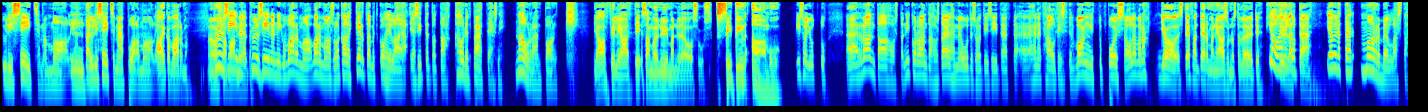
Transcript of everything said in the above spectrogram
yli seitsemän maalia. Mm. Tai yli seitsemän ja puoli maalia. Aika varma. No, kyllä, siinä, mieltä. kyllä siinä niinku varmaa, varmaa sulla olla kertoimet kohillaan ja, ja sitten tota, kauden päätteeksi niin nauraen pankki. Ja affiliaatti Samuel Nymannille osuus. Sitin aamu. iso juttu ää, Ranta-ahosta. Niko Ranta-ahosta, eilähän me uutisoitiin siitä, että ää, hänethän oltiin sitten vangittu poissa olevana. Joo, Stefan Termanin asunnosta löytyi. Joo, hänet on, Yllättää. Ja yllättäen Marbellasta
